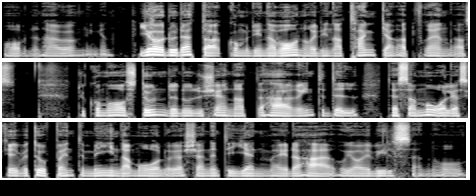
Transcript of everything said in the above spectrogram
av den här övningen. Gör du detta kommer dina vanor och dina tankar att förändras. Du kommer ha stunder då du känner att det här är inte du. Dessa mål jag skrivit upp är inte mina mål och jag känner inte igen mig i det här och jag är vilsen och,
